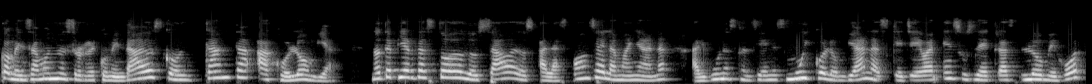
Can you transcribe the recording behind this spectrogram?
Comenzamos nuestros recomendados con Canta a Colombia. No te pierdas todos los sábados a las 11 de la mañana algunas canciones muy colombianas que llevan en sus letras lo mejor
